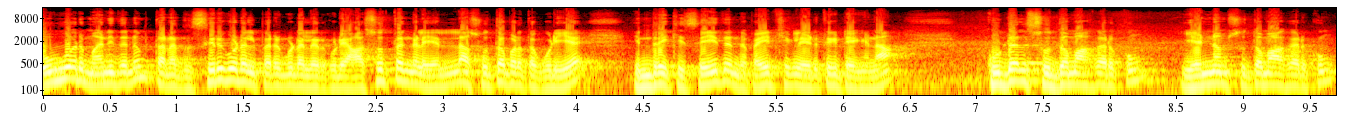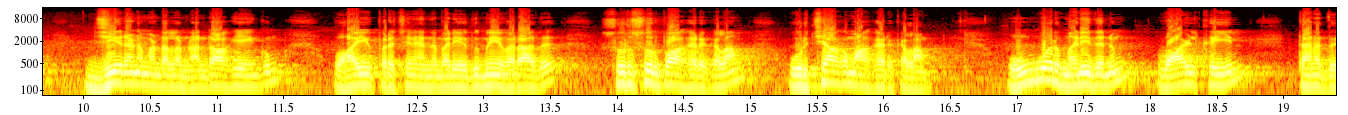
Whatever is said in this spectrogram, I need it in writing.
ஒவ்வொரு மனிதனும் தனது சிறுகுடல் பெருங்குடல் இருக்கக்கூடிய அசுத்தங்களை எல்லாம் சுத்தப்படுத்தக்கூடிய இன்றைக்கு செய்த இந்த பயிற்சிகளை எடுத்துக்கிட்டிங்கன்னா குடல் சுத்தமாக இருக்கும் எண்ணம் சுத்தமாக இருக்கும் ஜீரண மண்டலம் நன்றாக இயங்கும் வாயு பிரச்சனை அந்த மாதிரி எதுவுமே வராது சுறுசுறுப்பாக இருக்கலாம் உற்சாகமாக இருக்கலாம். ஒவ்வொரு மனிதனும் வாழ்க்கையில் தனது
